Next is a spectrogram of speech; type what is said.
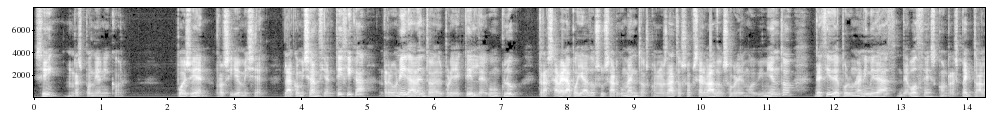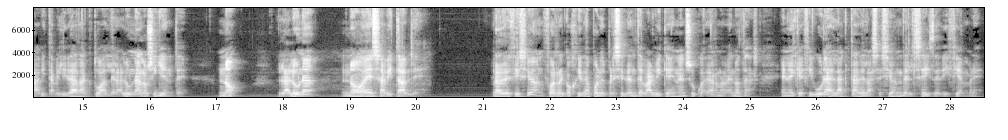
Sí, respondió Nicole. Pues bien, prosiguió Michel, la comisión científica, reunida dentro del proyectil del Gun Club, tras haber apoyado sus argumentos con los datos observados sobre el movimiento, decide por unanimidad de voces con respecto a la habitabilidad actual de la Luna lo siguiente. No, la Luna no es habitable. La decisión fue recogida por el presidente Barbicane en su cuaderno de notas, en el que figura el acta de la sesión del 6 de diciembre.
